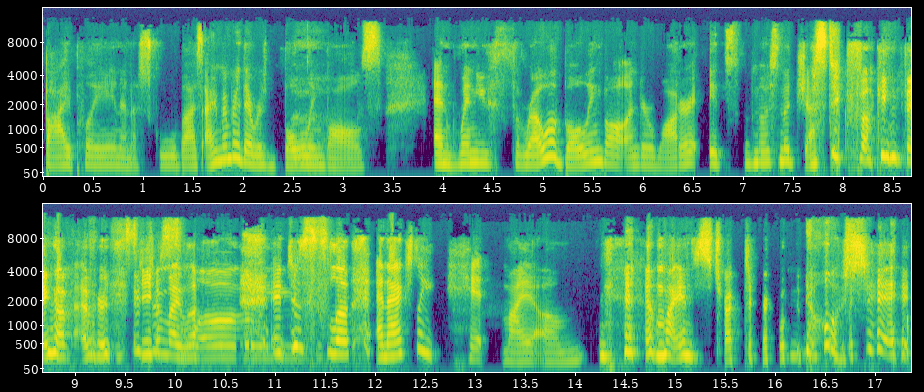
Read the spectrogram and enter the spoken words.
biplane and a school bus. I remember there was bowling balls and when you throw a bowling ball underwater it's the most majestic fucking thing i've ever seen in my life it just slow and i actually hit my um my instructor with no shit.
